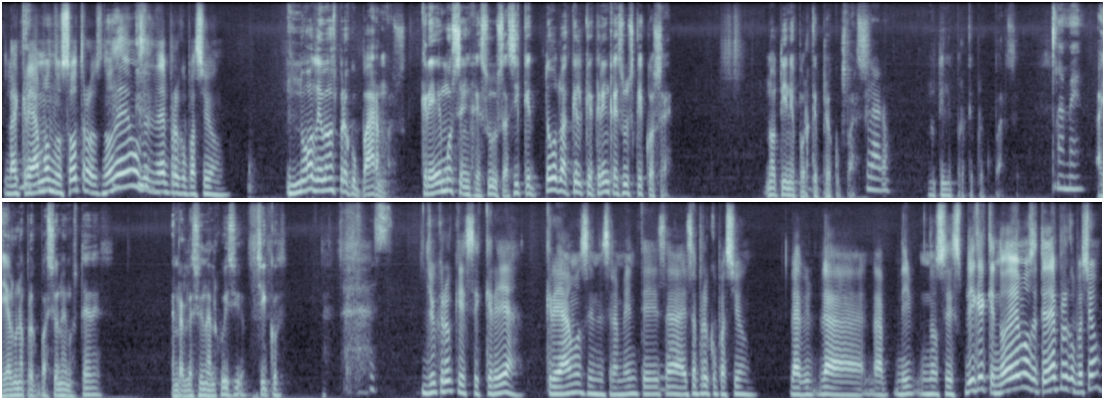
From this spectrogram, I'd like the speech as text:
La creamos nosotros, no debemos tener preocupación. No debemos preocuparnos. Creemos en Jesús, así que todo aquel que cree en Jesús, ¿qué cosa? no tiene por qué preocuparse. Claro. No tiene por qué preocuparse. Amén. ¿Hay alguna preocupación en ustedes en relación al juicio, chicos? Yo creo que se crea, creamos en nuestra mente esa, esa preocupación. La, la- la- nos explica que no debemos de tener preocupación,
